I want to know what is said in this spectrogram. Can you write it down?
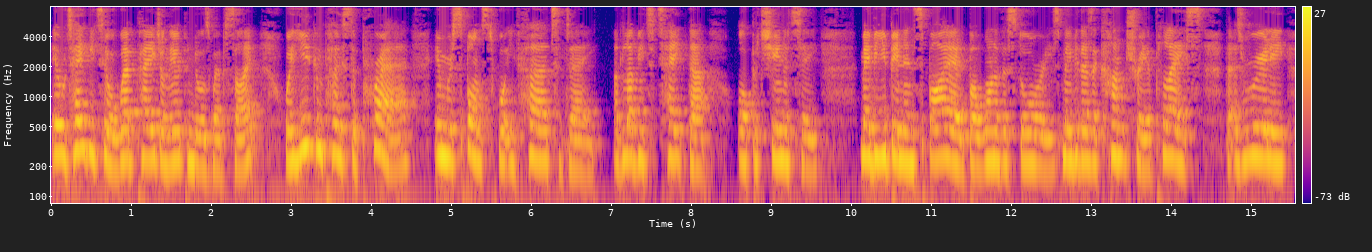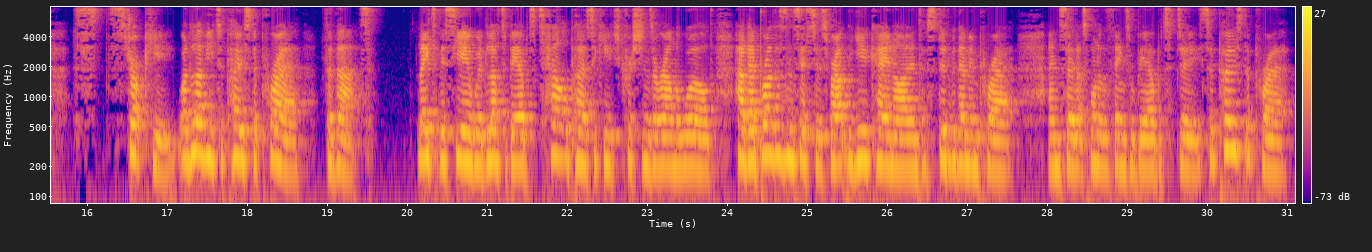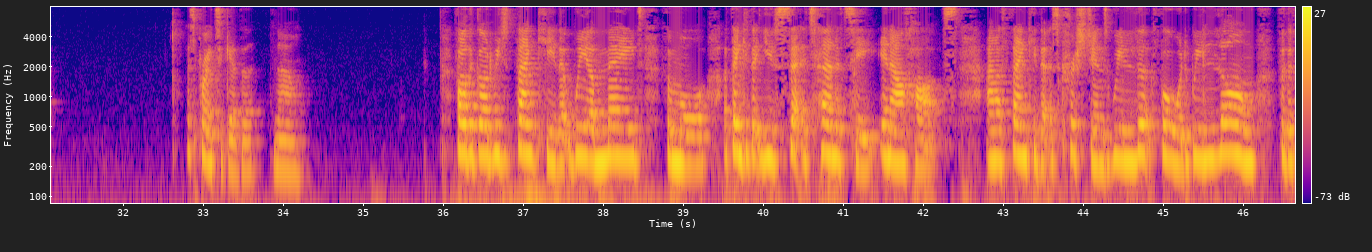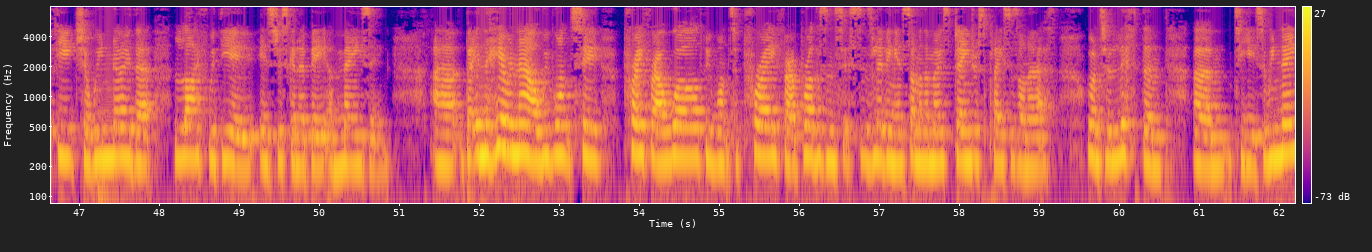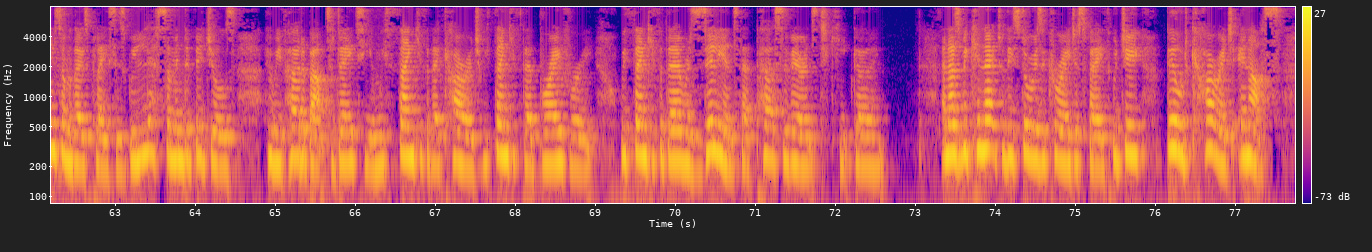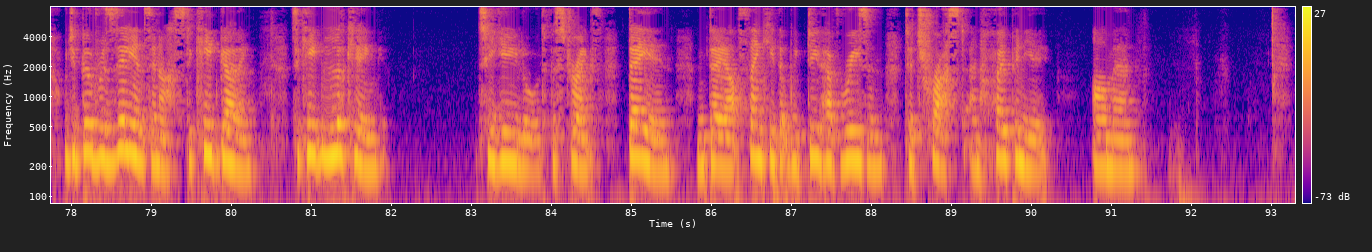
It will take you to a web page on the Open Doors website where you can post a prayer in response to what you've heard today. I'd love you to take that opportunity. Maybe you've been inspired by one of the stories. Maybe there's a country, a place that has really struck you. I'd love you to post a prayer for that. Later this year, we'd love to be able to tell persecuted Christians around the world how their brothers and sisters throughout the UK and Ireland have stood with them in prayer. And so that's one of the things we'll be able to do. So post a prayer. Let's pray together now. Father God, we thank you that we are made for more. I thank you that you set eternity in our hearts and I thank you that as Christians, we look forward, we long for the future. We know that life with you is just going to be amazing. Uh, but in the here and now, we want to pray for our world. We want to pray for our brothers and sisters living in some of the most dangerous places on earth. We want to lift them um, to you. So we name some of those places. We lift some individuals who we've heard about today to you. And we thank you for their courage. We thank you for their bravery. We thank you for their resilience, their perseverance to keep going. And as we connect with these stories of courageous faith, would you build courage in us? Would you build resilience in us to keep going, to keep looking to you, Lord, for strength day in and day out? Thank you that we do have reason to trust and hope in you. Amen.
